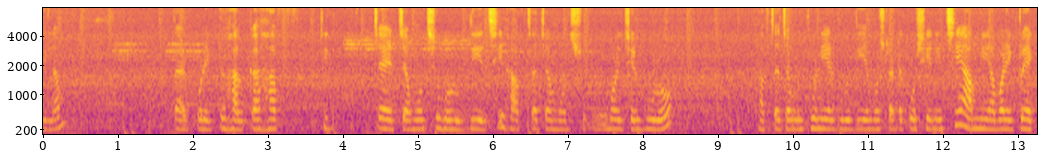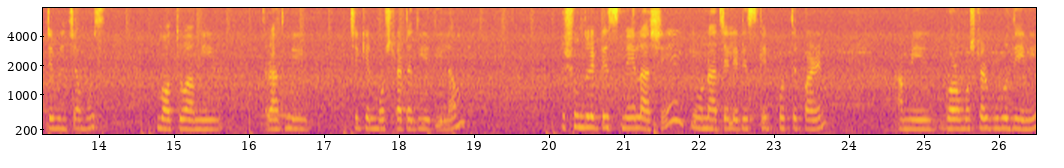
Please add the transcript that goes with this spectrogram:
দিলাম। তারপর একটু হালকা হাফ টি চায়ের চামচ হলুদ দিয়েছি। হাফ চা চামচ মরিচের গুঁড়ো। হাফ চা চামচ ধনিয়ার গুঁড়ো দিয়ে মশলাটা কষিয়ে নিচ্ছি। আমি আবার একটু এক টেবিল চামচ মতো আমি রাঁধুনি চিকেন মশলাটা দিয়ে দিলাম। একটু সুন্দর একটা স্মেল আসে, কেউ না চাইলে এটা স্কিপ করতে পারেন। আমি গরম মশলার গুঁড়ো দিইনি,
